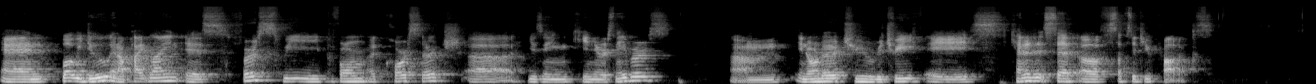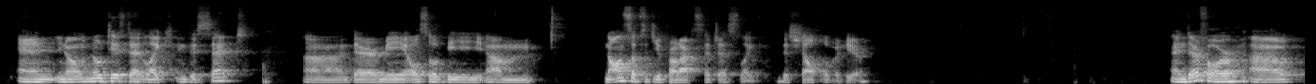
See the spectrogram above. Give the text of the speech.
And what we do in our pipeline is first we perform a coarse search uh, using k-nearest neighbors um, in order to retrieve a candidate set of substitute products. And you know, notice that like in this set, uh, there may also be um, non-substitute products such as like this shelf over here. And therefore, uh,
